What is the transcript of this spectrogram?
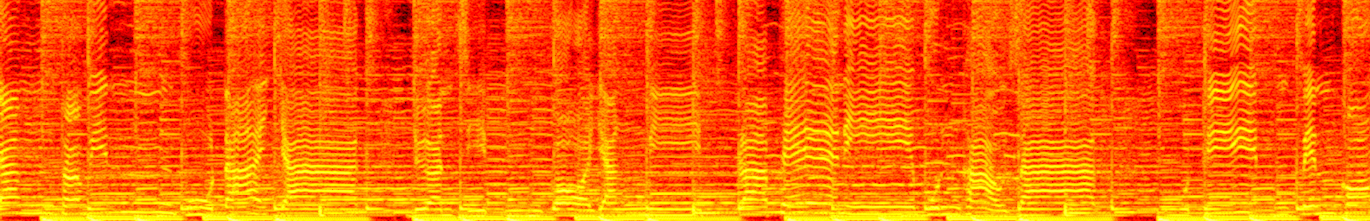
ยังทวินผู้ได้จาก เดือนสิบก็ยังมีประเพณีบุญข้าวสากผู้ทิพเป็นของ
